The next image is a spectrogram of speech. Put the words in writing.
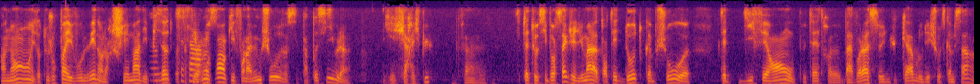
Oh non, ils ont toujours pas évolué dans leur schéma d'épisodes. Oui, ça ça fait à rien. 11 ans qu'ils font la même chose, c'est pas possible. Et j'y arrive plus. Enfin, c'est peut-être aussi pour ça que j'ai du mal à tenter d'autres cop shows euh, peut-être différents ou peut-être euh, bah voilà ceux du câble ou des choses comme ça.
